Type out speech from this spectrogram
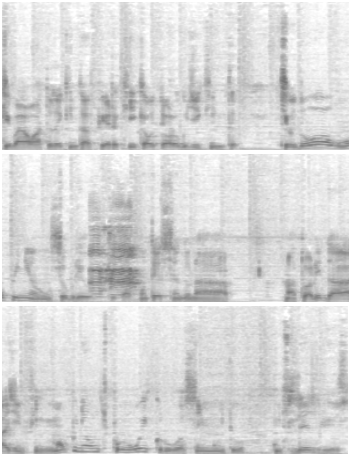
que vai ao ar toda quinta-feira aqui, que é o Teólogo de Quinta que eu dou alguma opinião sobre o que está acontecendo na, na atualidade, enfim, uma opinião tipo nua e crua, sem muito, muitos desvios.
